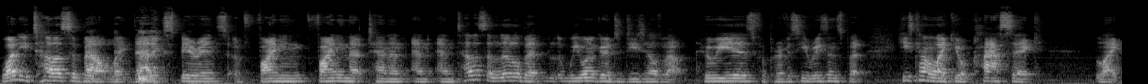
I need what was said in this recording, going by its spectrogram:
why don't you tell us about like that experience of finding finding that tenant, and, and tell us a little bit. We won't go into details about who he is for privacy reasons, but he's kind of like your classic, like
